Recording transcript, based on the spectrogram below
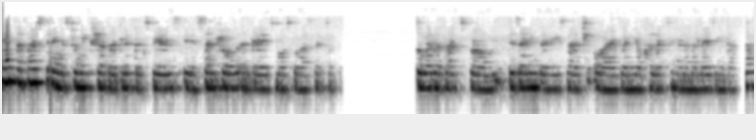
Think the first thing is to make sure that lived experience is central and guides multiple aspects of it. So whether that's from designing the research or when you're collecting and analyzing data,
